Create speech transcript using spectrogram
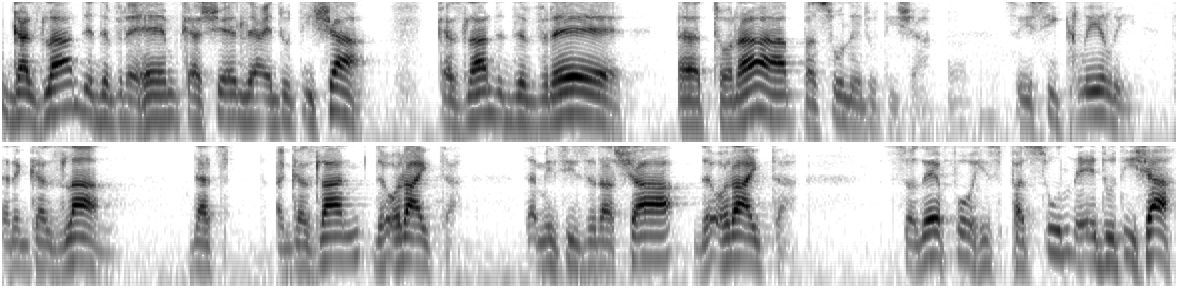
גזלן דדבריהם כאשר לעדות אישה, גזלן דדברי uh, תורה פסול לעדות אישה. So you see clearly that a gazlan, that's a gazlan de oraita. That means he's a rasha deoraita. So therefore he's pasul le'edut isha.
